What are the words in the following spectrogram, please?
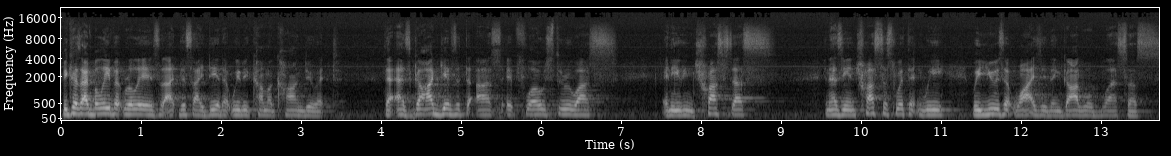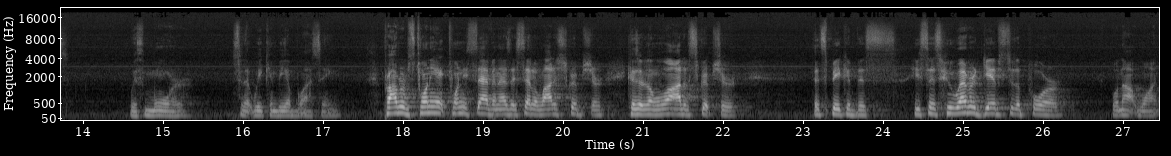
because I believe it really is that, this idea that we become a conduit. That as God gives it to us, it flows through us and He entrusts us. And as He entrusts us with it and we we use it wisely, then God will bless us with more so that we can be a blessing. Proverbs 28 27, as I said, a lot of scripture, because there's a lot of scripture that speak of this. He says, Whoever gives to the poor will not want,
